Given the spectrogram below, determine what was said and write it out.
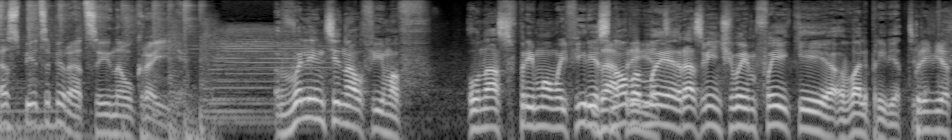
о спецоперации на Украине. Валентин Алфимов у нас в прямом эфире Да, снова привет. мы развенчиваем фейки. Валь, привет тебе. Привет.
